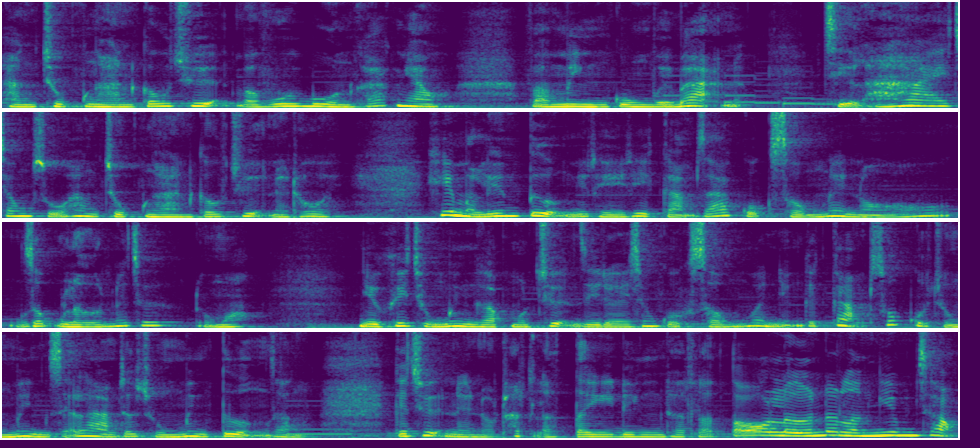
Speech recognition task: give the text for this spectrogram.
hàng chục ngàn câu chuyện và vui buồn khác nhau. Và mình cùng với bạn chỉ là hai trong số hàng chục ngàn câu chuyện này thôi. Khi mà liên tưởng như thế thì cảm giác cuộc sống này nó rộng lớn đấy chứ, đúng không? Nhiều khi chúng mình gặp một chuyện gì đấy trong cuộc sống và những cái cảm xúc của chúng mình sẽ làm cho chúng mình tưởng rằng cái chuyện này nó thật là tây đình thật là to lớn, thật là nghiêm trọng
